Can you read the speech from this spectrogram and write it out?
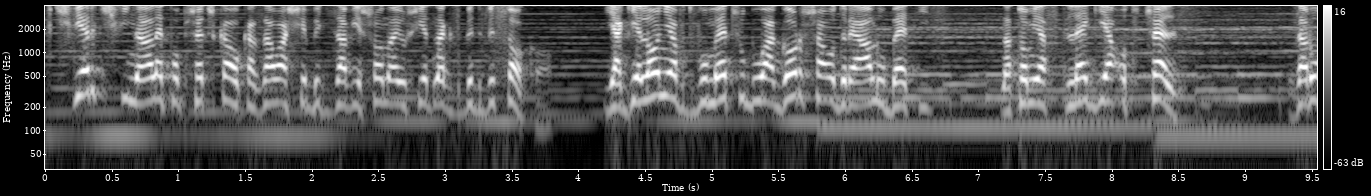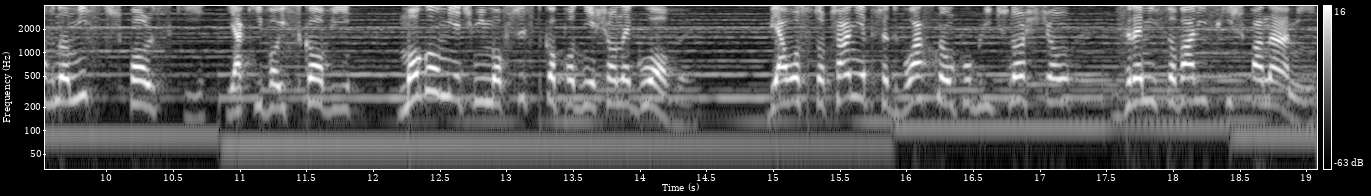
W ćwierćfinale poprzeczka okazała się być zawieszona już jednak zbyt wysoko. Jagiellonia w dwumeczu była gorsza od Realu Betis, natomiast Legia od Chelsea. Zarówno mistrz Polski, jak i wojskowi mogą mieć mimo wszystko podniesione głowy. Białostoczanie przed własną publicznością zremisowali z Hiszpanami,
